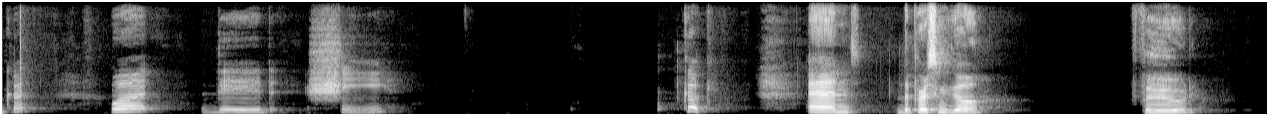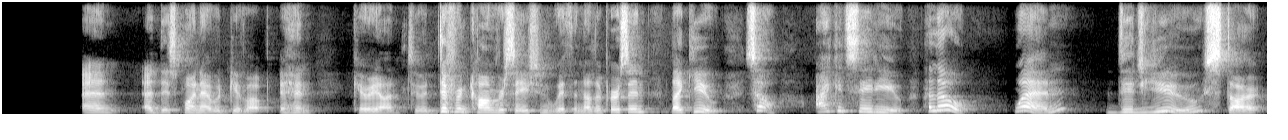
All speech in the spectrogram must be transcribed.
Okay. What did she cook? And the person could go, food. And at this point, I would give up and carry on to a different conversation with another person like you. So I could say to you, hello, when did you start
